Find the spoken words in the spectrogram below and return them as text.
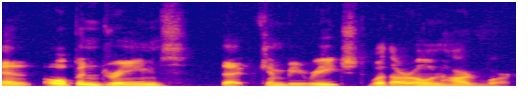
and open dreams that can be reached with our own hard work.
